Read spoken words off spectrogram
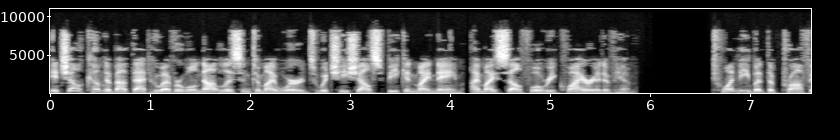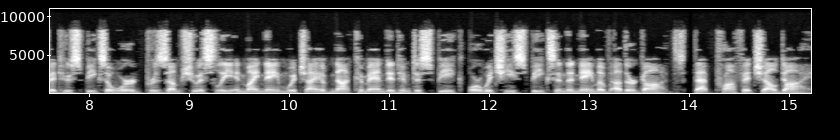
It shall come about that whoever will not listen to my words which he shall speak in my name, I myself will require it of him. 20 But the prophet who speaks a word presumptuously in my name which I have not commanded him to speak, or which he speaks in the name of other gods, that prophet shall die.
